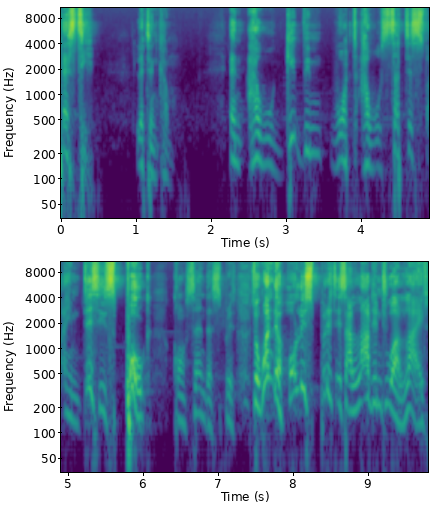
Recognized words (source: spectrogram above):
thirsty? Let him come. And I will give him what I will satisfy him. This he spoke concerning the Spirit. So when the Holy Spirit is allowed into our lives,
